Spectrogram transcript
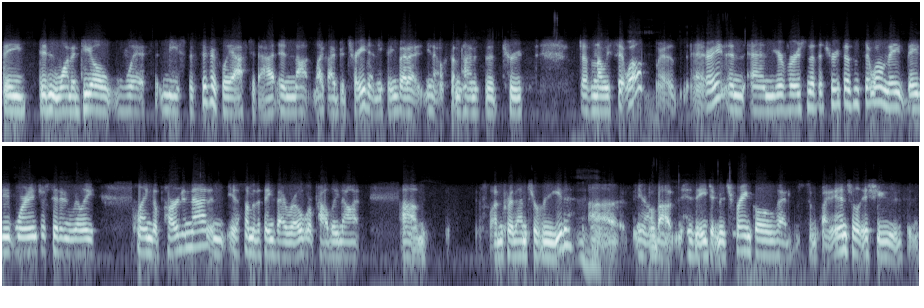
they didn't want to deal with me specifically after that, and not like I betrayed anything, but I, you know, sometimes the truth doesn't always sit well, right? And and your version of the truth doesn't sit well, and they they did, weren't interested in really playing a part in that. And you know, some of the things I wrote were probably not. Um, fun for them to read, uh, you know, about his agent Mitch Frankel, who had some financial issues and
